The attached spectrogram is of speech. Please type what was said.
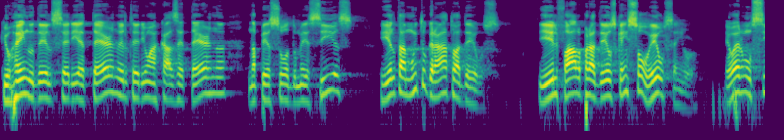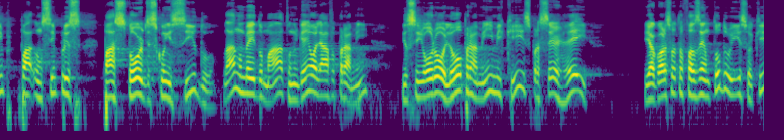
que o reino dele seria eterno, ele teria uma casa eterna na pessoa do Messias, e ele está muito grato a Deus. E ele fala para Deus: Quem sou eu, Senhor? Eu era um simples, um simples pastor desconhecido, lá no meio do mato, ninguém olhava para mim. E o Senhor olhou para mim e me quis para ser rei. E agora o Senhor está fazendo tudo isso aqui,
